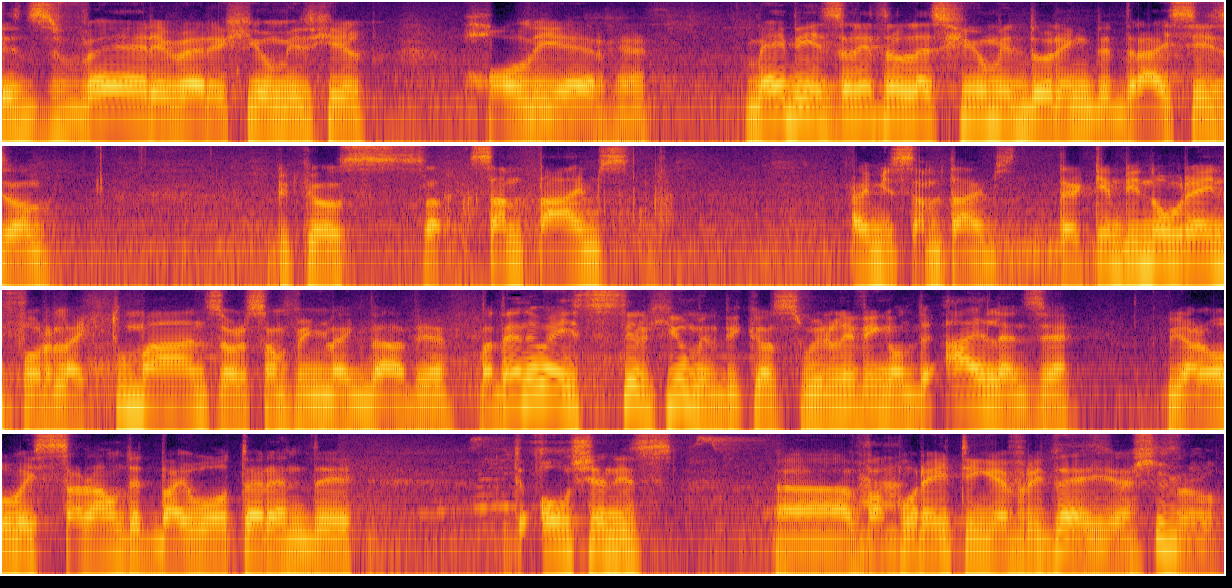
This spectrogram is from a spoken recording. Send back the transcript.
it's very, very humid here, whole year. Yeah? Maybe it's a little less humid during the dry season because sometimes, I mean, sometimes there can be no rain for like two months or something like that. Yeah. But anyway, it's still humid because we're living on the islands. Yeah. We are always surrounded by water and the the ocean is uh, evaporating every day. Yeah? She's, So,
